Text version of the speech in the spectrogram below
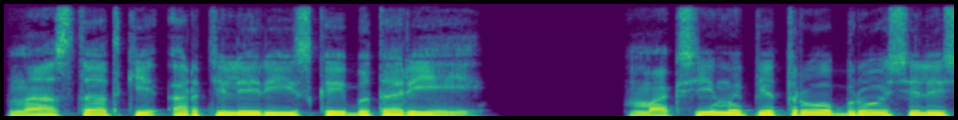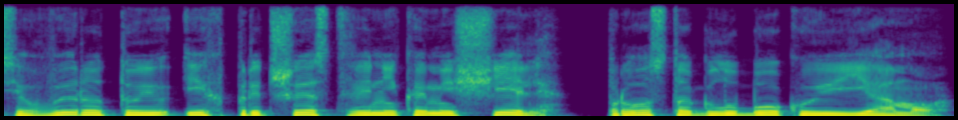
на остатки артиллерийской батареи. Максим и Петро бросились в вырытую их предшественниками щель, просто глубокую яму.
